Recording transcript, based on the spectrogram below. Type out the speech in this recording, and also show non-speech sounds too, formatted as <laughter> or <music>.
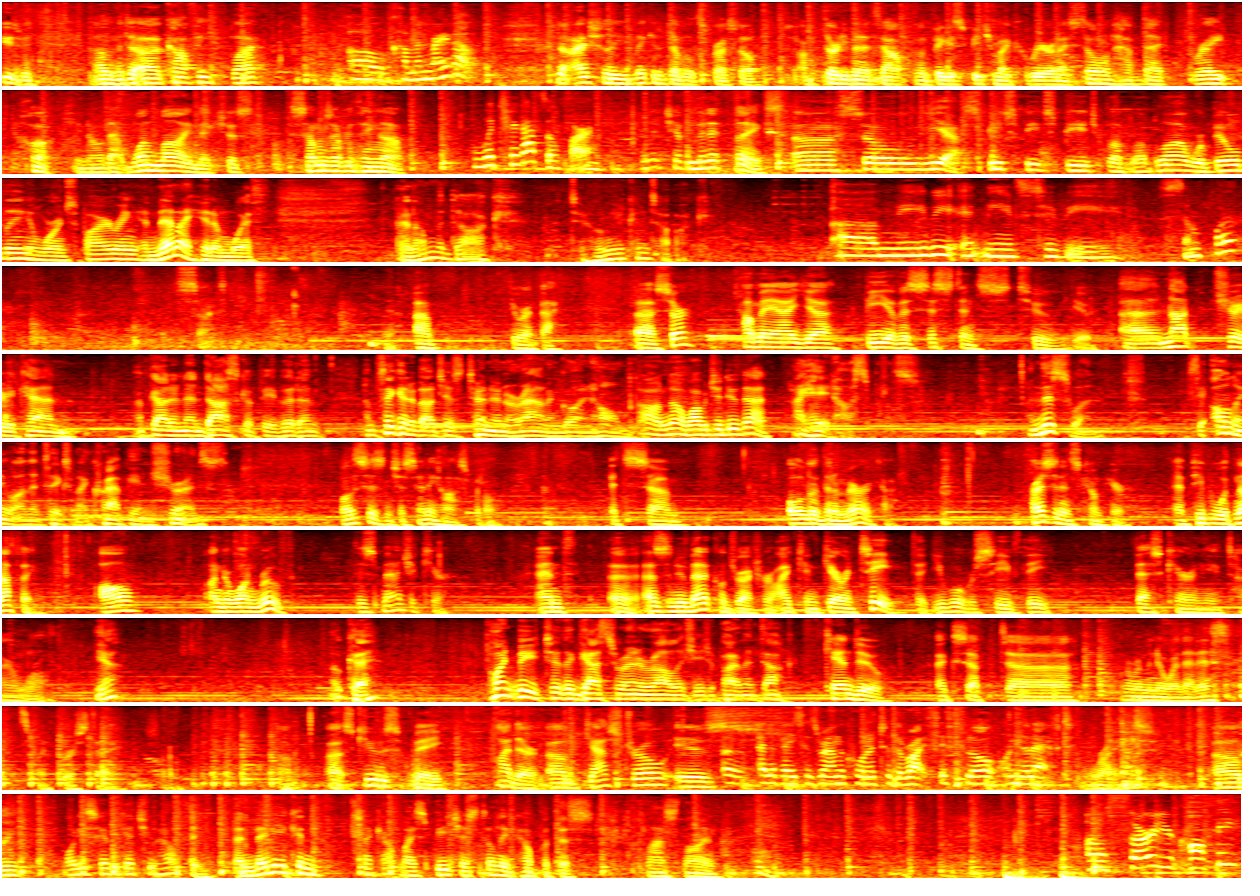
excuse me. Um, the, uh, coffee, black? Oh, coming right up. No, actually, make it a double espresso. I'm 30 minutes out from the biggest speech of my career, and I still don't have that great hook, you know, that one line that just sums everything up. What you got so far? I'll let you have a minute? Thanks. Uh, so, yeah, speech, speech, speech, blah, blah, blah. We're building and we're inspiring. And then I hit him with, and I'm the doc to whom you can talk. Uh, maybe it needs to be simpler. Sucks. Um, be right back. Uh, sir, how may I uh, be of assistance to you? Uh, not sure you can. I've got an endoscopy, but I'm, I'm thinking about just turning around and going home. Oh, no, why would you do that? I hate hospitals. And this one is the only one that takes my crappy insurance. Well, this isn't just any hospital. It's um, older than America. Presidents come here, and people with nothing, all under one roof. There's magic here. And uh, as the new medical director, I can guarantee that you will receive the best care in the entire world. Yeah? Okay. Point me to the gastroenterology department, Doc. Can do, except uh, I don't really know where that is. <laughs> It's my first day. So. Uh, uh, excuse me. Hi there. Um, gastro is. Oh, elevators around the corner to the right, fifth floor, on your left. Right. Um, what do you say we get you healthy? And maybe you can check out my speech. I still need help with this last line. Oh, sir, your coffee?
